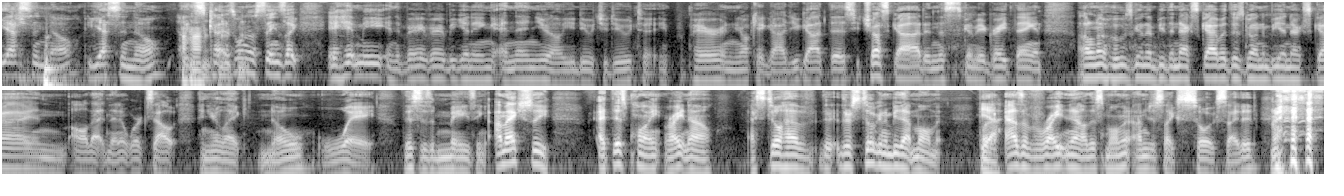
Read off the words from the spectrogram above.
yes and no. Yes and no. Uh-huh. It's kind of it's one of those things like it hit me in the very very beginning, and then you know you do what you do to you prepare, and you're okay, God, you got this. You trust God, and this is going to be a great thing. And I don't know who's going to be the next guy, but there's going to be a next guy, and all that, and then it works out, and you're like, no way, this is amazing. I'm actually at this point right now. I still have. There's still going to be that moment. But Yeah. as of right now, this moment, I'm just like so excited.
